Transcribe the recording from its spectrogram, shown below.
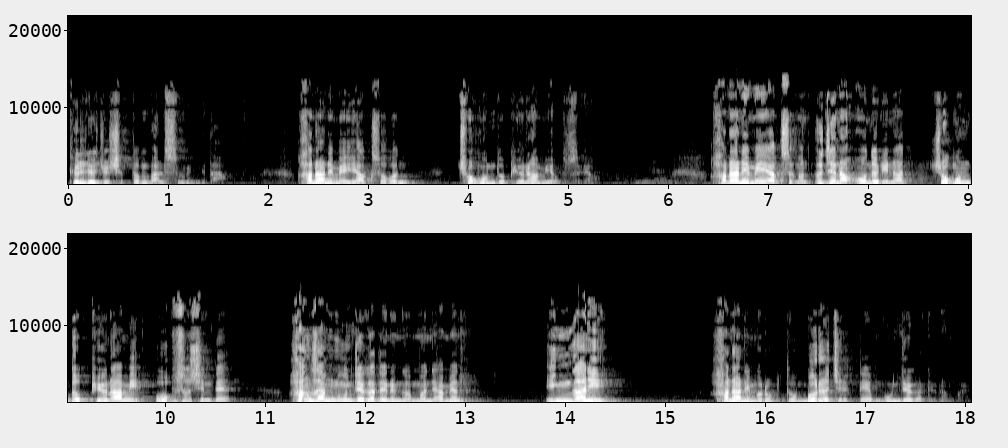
들려주셨던 말씀입니다. 하나님의 약속은 조금도 변함이 없어요. 하나님의 약속은 어제나 오늘이나 조금도 변함이 없으신데 항상 문제가 되는 건 뭐냐면 인간이 하나님으로부터 멀어질 때 문제가 되는 거예요.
